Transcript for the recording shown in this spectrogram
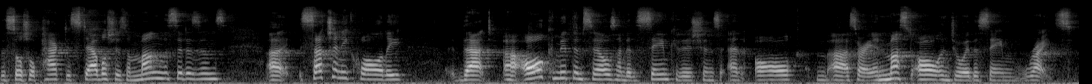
the social pact establishes among the citizens uh, such an equality that uh, all commit themselves under the same conditions and all, uh, sorry, and must all enjoy the same rights.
